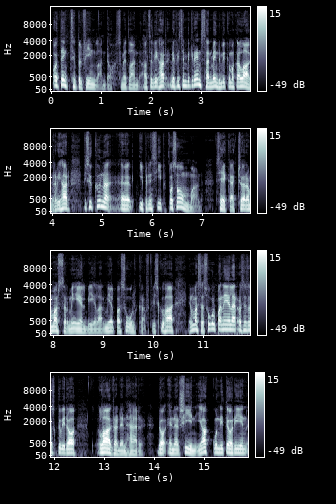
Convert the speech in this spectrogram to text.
och tänk till exempel Finland då, som ett land. Alltså vi har, det finns en begränsad mängd hur mycket man kan lagra. Vi, har, vi skulle kunna uh, i princip på sommaren säkert köra massor med elbilar med hjälp av solkraft. Vi skulle ha en massa solpaneler och sen så skulle vi då lagra den här då energin i akkun i teorin,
